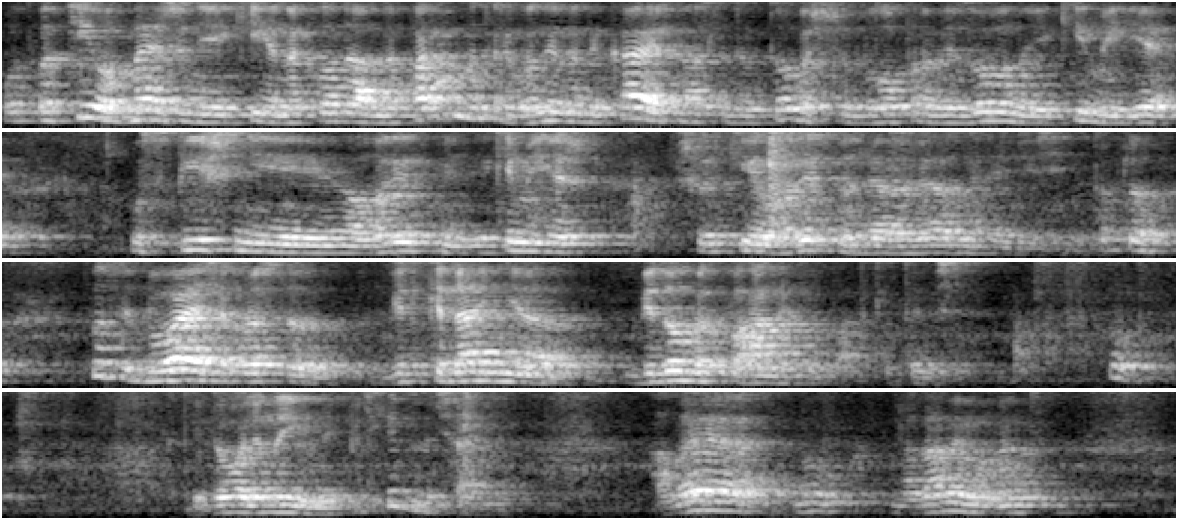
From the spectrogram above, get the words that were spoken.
от, от ті обмеження, які я накладав на параметри, вони виникають внаслідок того, що було проаналізовано, якими є успішні алгоритми, якими є швидкі алгоритми для розв'язання AGC. Тобто тут відбувається просто відкидання відомих поганих випадків. То є все. Ну, такий доволі наївний підхід, звичайно. Але ну, на даний момент,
